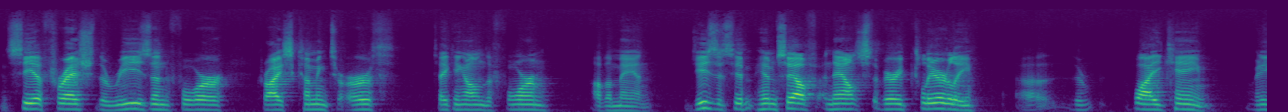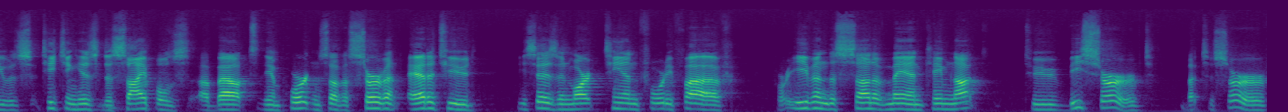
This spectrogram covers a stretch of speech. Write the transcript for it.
and see afresh the reason for Christ coming to earth, taking on the form of a man. Jesus himself announced very clearly uh, the, why he came when he was teaching his disciples about the importance of a servant attitude. He says in Mark 10 45, For even the Son of Man came not to be served, but to serve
